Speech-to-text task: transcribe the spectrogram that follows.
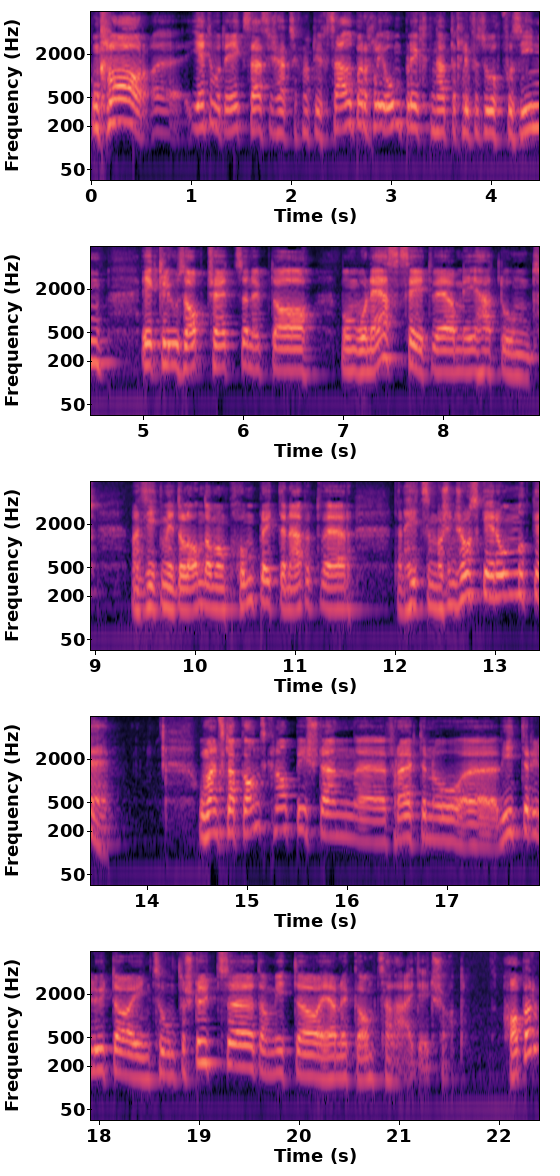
Und klar, äh, jeder, der da gesessen ist, hat sich natürlich selber ein bisschen umblickt und hat ein bisschen versucht, von seinem Ecke aus abzuschätzen, ob da, wo, wo er es sieht, wer mehr hat und wenn es irgendwie der Landamann komplett daneben wäre, dann hätte es wahrscheinlich schon das Gerummel gegeben. Und wenn es ganz knapp ist, dann äh, fragt er noch äh, weitere Leute an, ihn zu unterstützen, damit äh, er nicht ganz allein dort steht. Aber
